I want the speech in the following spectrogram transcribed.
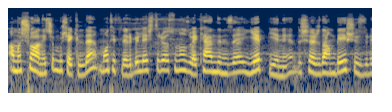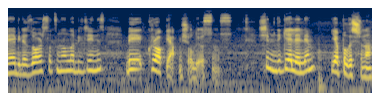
Ama şu an için bu şekilde motifleri birleştiriyorsunuz ve kendinize yepyeni dışarıdan 500 liraya bile zor satın alabileceğiniz bir crop yapmış oluyorsunuz. Şimdi gelelim yapılışına.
